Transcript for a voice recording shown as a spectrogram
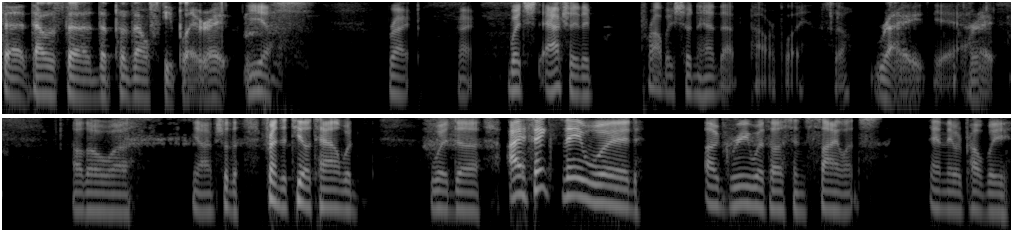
that that was the the Pavelski play, right? Yes, right, right. Which actually they probably shouldn't have had that power play. So right, yeah, right. Although, uh, yeah, I'm sure the friends at Teal Town would would. Uh, I think they would agree with us in silence, and they would probably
